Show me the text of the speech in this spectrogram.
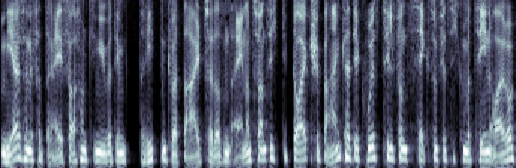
mehr als eine Verdreifachung gegenüber dem dritten Quartal 2021. Die Deutsche Bank hat ihr Kursziel von 46,10 Euro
